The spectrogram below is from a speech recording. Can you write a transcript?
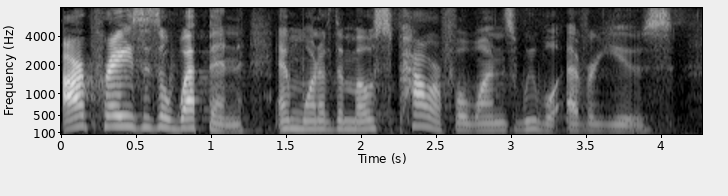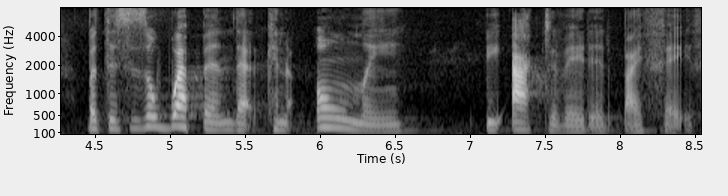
Our praise is a weapon and one of the most powerful ones we will ever use. But this is a weapon that can only be activated by faith.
